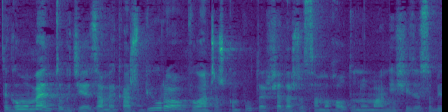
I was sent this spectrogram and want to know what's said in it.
tego momentu, gdzie zamykasz biuro, wyłączasz komputer, wsiadasz do samochodu, normalnie siedzę sobie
